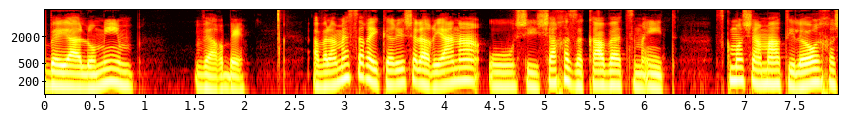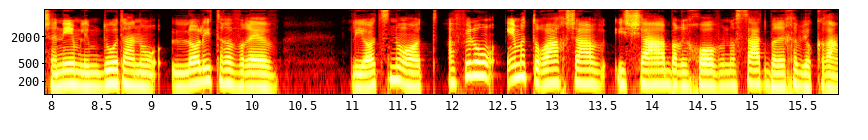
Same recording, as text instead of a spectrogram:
ביהלומים, והרבה. אבל המסר העיקרי של אריאנה הוא שהיא אישה חזקה ועצמאית. אז כמו שאמרתי, לאורך השנים לימדו אותנו לא להתרברב, להיות צנועות, אפילו אם את רואה עכשיו אישה ברחוב נוסעת ברכב יוקרה.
